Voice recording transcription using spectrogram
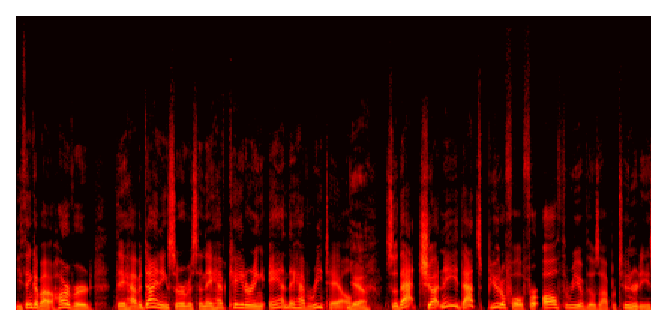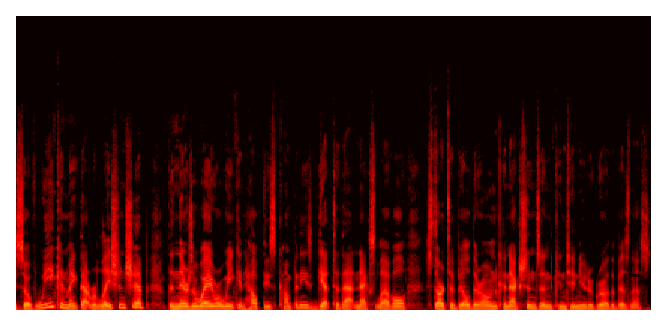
You think about Harvard, they have a dining service and they have catering and they have retail. Yeah. So that chutney, that's beautiful for all three of those opportunities. So if we can make that relationship, then there's a way where we can help these companies get to that next level, start to build their own connections and continue to grow the business.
